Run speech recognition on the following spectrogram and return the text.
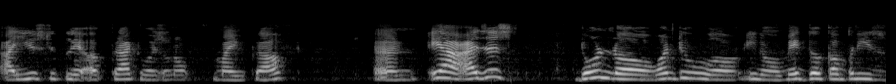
i used to play a cracked version of minecraft. And yeah i just don't uh, want to uh, you know make the companies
